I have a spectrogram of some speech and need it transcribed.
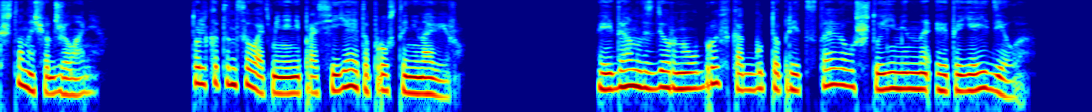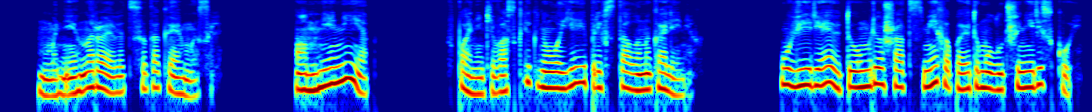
что насчет желания? Только танцевать меня не проси, я это просто ненавижу. Эйдан вздернул бровь, как будто представил, что именно это я и делаю. Мне нравится такая мысль. А мне нет. В панике воскликнула я и привстала на коленях. Уверяю, ты умрешь от смеха, поэтому лучше не рискуй.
